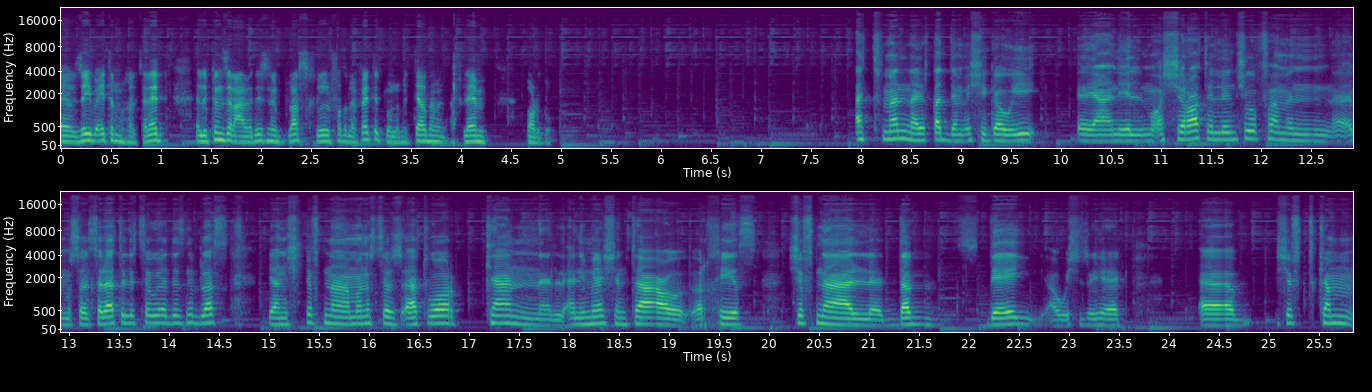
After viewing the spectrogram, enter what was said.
زي بقية المسلسلات اللي بتنزل على ديزني بلس خلال الفترة اللي فاتت ولا متاخدة من الافلام برضه أتمنى يقدم إشي قوي يعني المؤشرات اللي نشوفها من المسلسلات اللي تسويها ديزني بلس يعني شفنا Monsters at Work كان ال animation تاعه رخيص شفنا ال Dug Days أو إشي زي هيك. آه، شفت كم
